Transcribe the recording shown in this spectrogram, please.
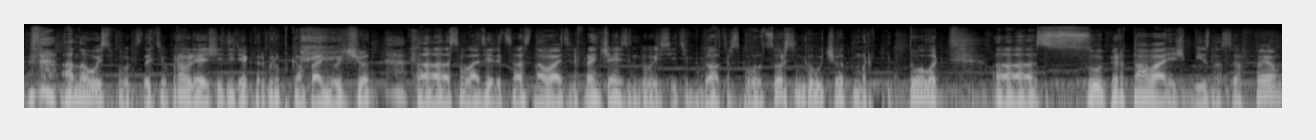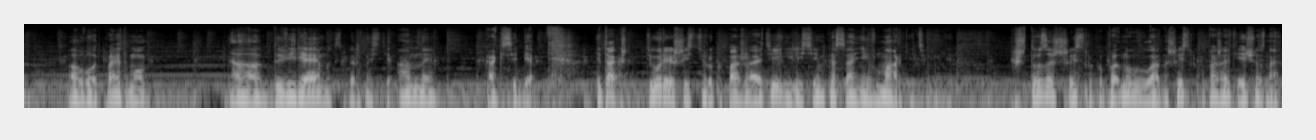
Анна Осипова, кстати, управляющий директор группы компании «Учет», э, совладелец, основатель франчайзинговой сети бухгалтерского аутсорсинга «Учет», маркетолог, э, супер товарищ бизнес FM. Вот, поэтому доверяем экспертности Анны как себе. Итак, теория шести рукопожатий или семь касаний в маркетинге. Что за шесть рукопожатий? Ну ладно, шесть рукопожатий я еще знаю.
